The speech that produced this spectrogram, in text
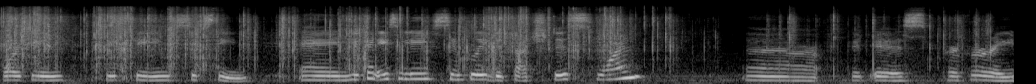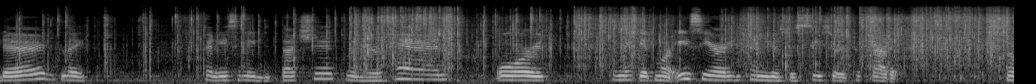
fourteen fifteen sixteen. And you can easily simply detach this one. Uh, it is perforated like you can easily detach it with your hand or to make it more easier you can use the scissor to cut it. So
